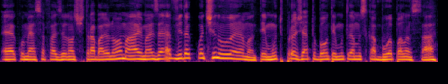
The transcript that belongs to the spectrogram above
é, começa a fazer os nossos trabalhos normais. Mas é, a vida continua, né, mano? Tem muito projeto bom, tem muita música boa para lançar.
